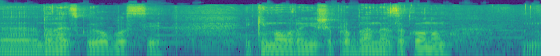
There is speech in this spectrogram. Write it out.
е, Донецької області, який мав раніше проблеми з законом. Ну,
